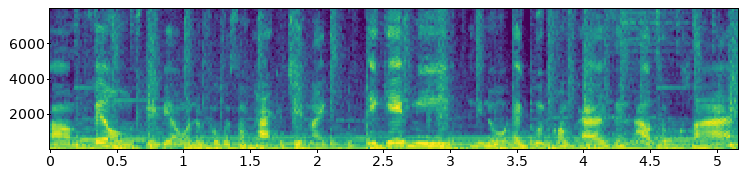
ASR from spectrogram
um, films. Maybe I want to focus on packaging. Like it gave me, you know, a good comparison out of class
